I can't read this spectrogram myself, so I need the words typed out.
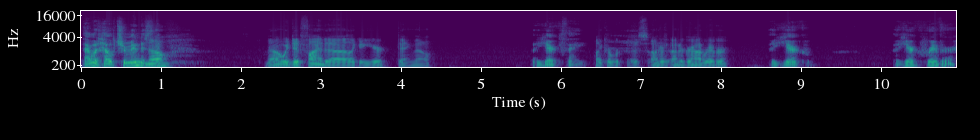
That would help tremendously. No. No, we did find uh, like a Yeerk thing though, A Yeerk thing. like a this under, underground river. A yerk. A yerk river.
